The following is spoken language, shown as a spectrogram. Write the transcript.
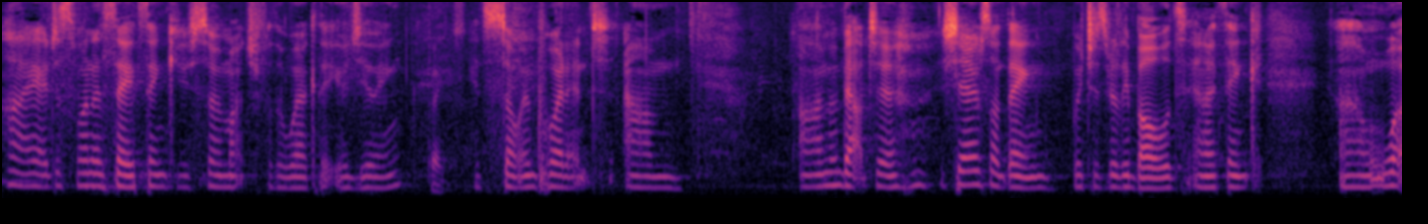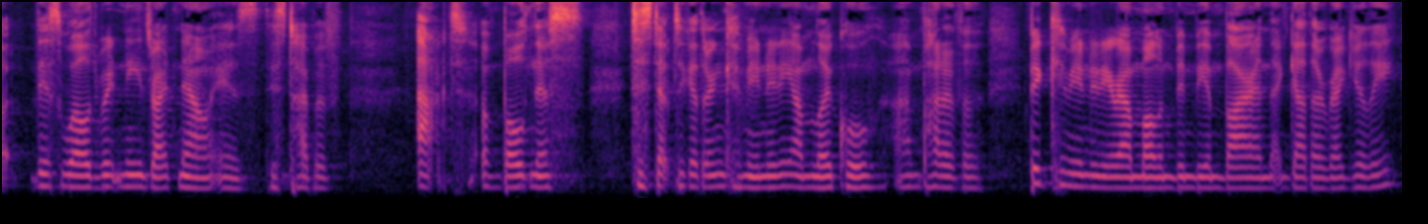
Hi, I just want to say thank you so much for the work that you're doing. Thanks. It's so important. Um, I'm about to share something which is really bold, and I think um, what this world needs right now is this type of act of boldness to step together in community. I'm local. I'm part of a big community around Mullumbimby and Byron that gather regularly,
